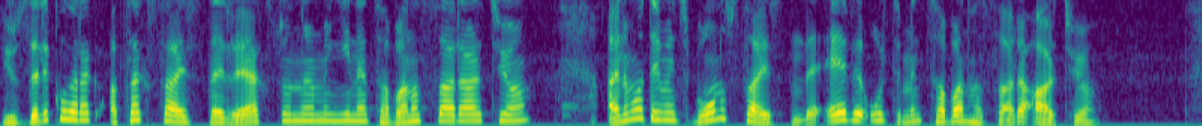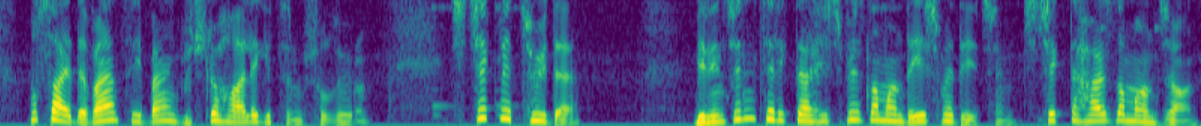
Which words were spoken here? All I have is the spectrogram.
Yüzdelik olarak atak sayesinde reaksiyonlarımın yine taban hasarı artıyor. Anemo Damage bonus sayesinde E ve ultimin taban hasarı artıyor. Bu sayede Venti'yi ben güçlü hale getirmiş oluyorum. Çiçek ve tüyde Birinci nitelikler hiçbir zaman değişmediği için, çiçekte her zaman can,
